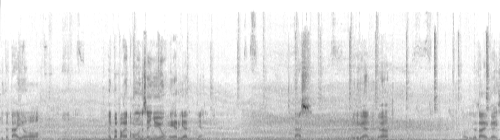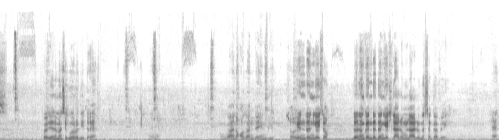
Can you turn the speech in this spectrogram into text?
Dito tayo. Yan. Ay papakita ko muna sa inyo yung aerial. Yan. Taas. Pwede kaya dito. Ah. So dito tayo guys. Pwede naman siguro dito eh. Yan yan. Kung gaano kaganda yung view. So yun doon guys oh. Doon ang ganda doon guys lalong lalo na sa gabi. Yan.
